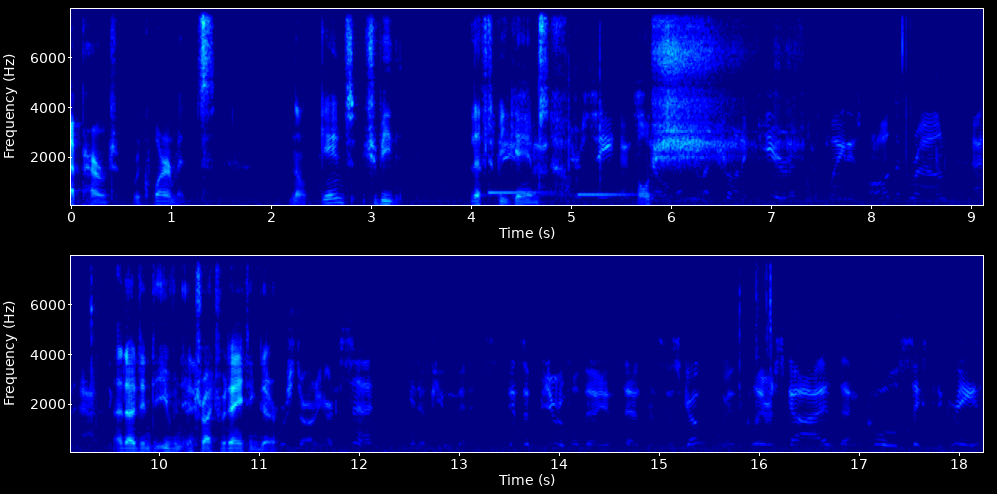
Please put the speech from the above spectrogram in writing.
apparent requirements. No, games should be left to be games. Oh, shh. And I didn't even interact with anything there. We're starting our descent in a few minutes. It's a beautiful day in San Francisco with clear skies and cool 60 degrees.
